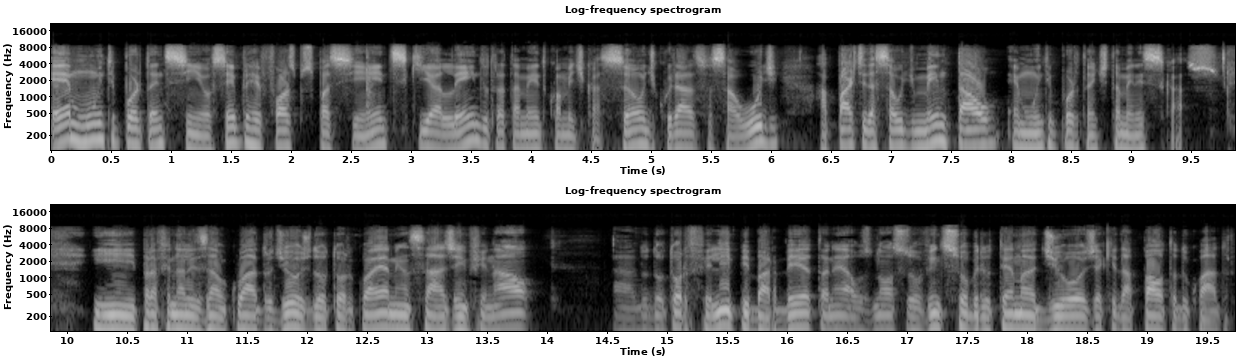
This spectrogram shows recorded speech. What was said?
é muito importante sim. Eu sempre reforço para os pacientes que, além do tratamento com a medicação, de cuidar da sua saúde, a parte da saúde mental é muito importante também nesses casos. E para finalizar o quadro de hoje, doutor, qual é a mensagem final uh, do doutor Felipe Barbeta né, aos nossos ouvintes sobre o tema de hoje aqui da pauta do quadro?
